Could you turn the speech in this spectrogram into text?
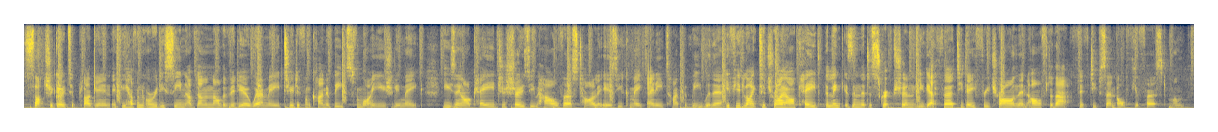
Such a go-to plugin. If you haven't already seen, I've done another video where I made two different kind of beats from what I usually make using Arcade. Just shows you how versatile it is. You can make any type of beat with it. If you'd like to try Arcade, the link is in the description. You get a 30 day free trial and then after that, 50% off your first month.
